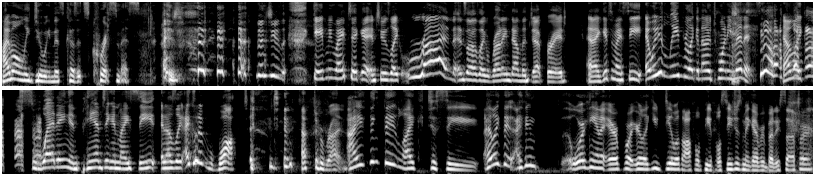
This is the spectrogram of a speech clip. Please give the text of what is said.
"I'm only doing this because it's Christmas." And then she was, gave me my ticket, and she was like, "Run!" And so I was like running down the jet bridge. And I get to my seat, and we didn't leave for like another 20 minutes. And I'm like sweating and panting in my seat. And I was like, I could have walked. Didn't have to run. I think they like to see. I like the I think working at an airport, you're like you deal with awful people, so you just make everybody suffer.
